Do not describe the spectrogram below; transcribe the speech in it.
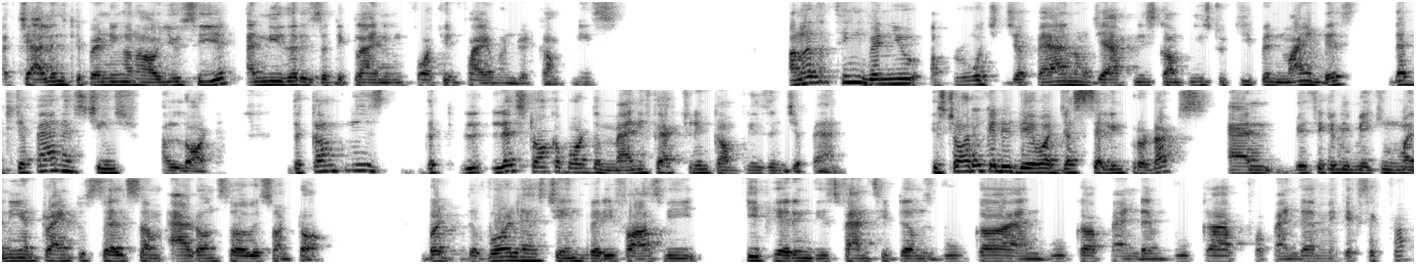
a challenge depending on how you see it, and neither is the declining Fortune 500 companies. Another thing when you approach Japan or Japanese companies to keep in mind is that Japan has changed a lot the companies that let's talk about the manufacturing companies in Japan. Historically, they were just selling products and basically making money and trying to sell some add-on service on top. But the world has changed very fast. We keep hearing these fancy terms VUCA and VUCA, pandemic, VUCA for pandemic, etc.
